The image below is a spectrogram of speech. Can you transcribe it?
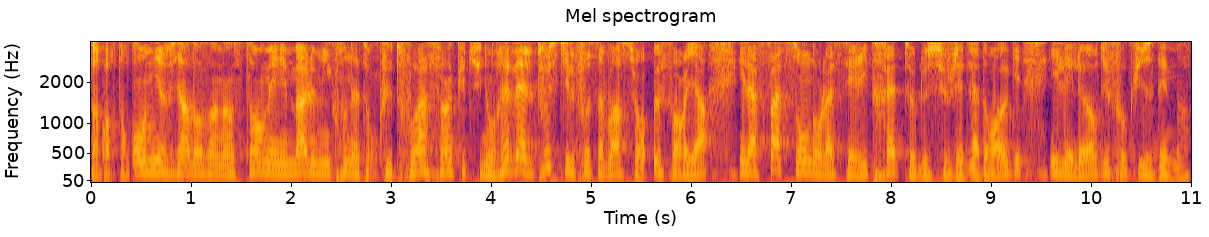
importantes. On y revient dans un instant, mais Emma, le micro n'attend que toi afin que tu nous révèles tout ce qu'il faut savoir sur Euphoria et la façon dont la série traite le sujet de la drogue. Il est l'heure du focus d'Emma.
